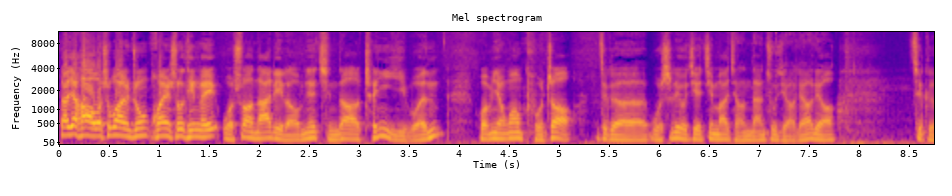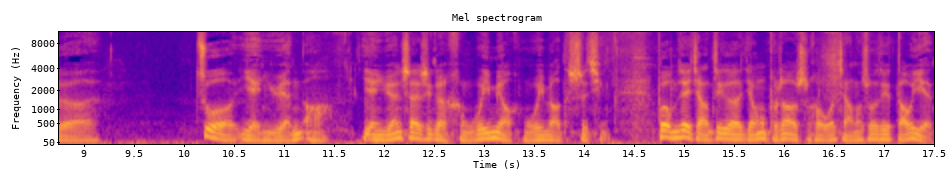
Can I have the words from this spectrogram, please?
大家好，我是万永忠，欢迎收听。哎，我说到哪里了？我们今天请到陈以文，我们阳光普照这个五十六届金马奖的男主角，聊聊这个做演员啊，演员实在是个很微妙、很微妙的事情。不过我们在讲这个阳光普照的时候，我讲了说这个导演，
